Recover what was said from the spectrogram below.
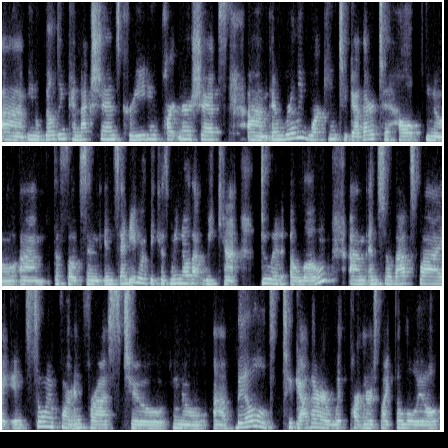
um, you know building connections creating partnerships um, and really working together to help you know um, the folks in, in san diego because we know that we can't do it alone um, and so that's why it's so important for us to, you know, uh, build together with partners like the Loyal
